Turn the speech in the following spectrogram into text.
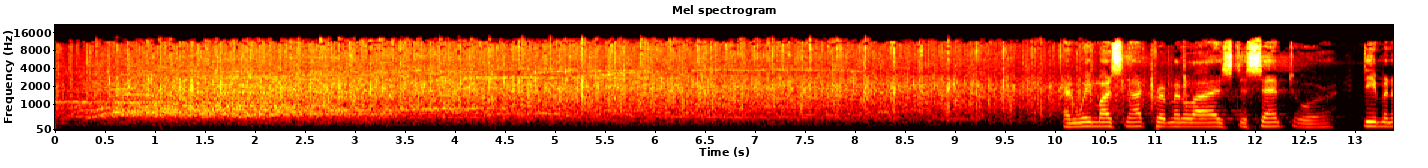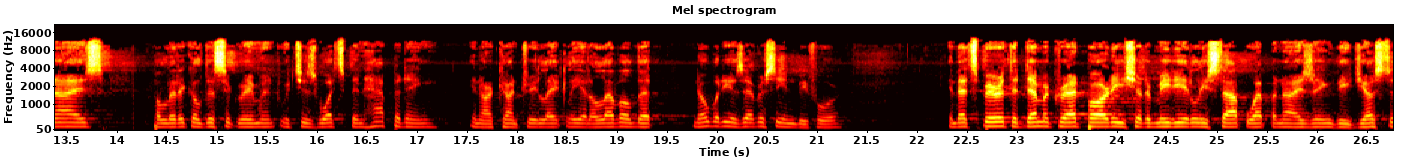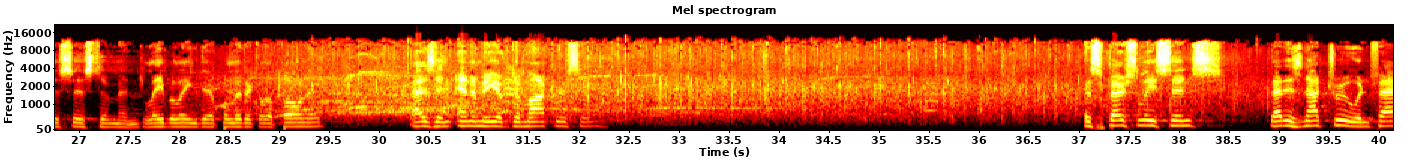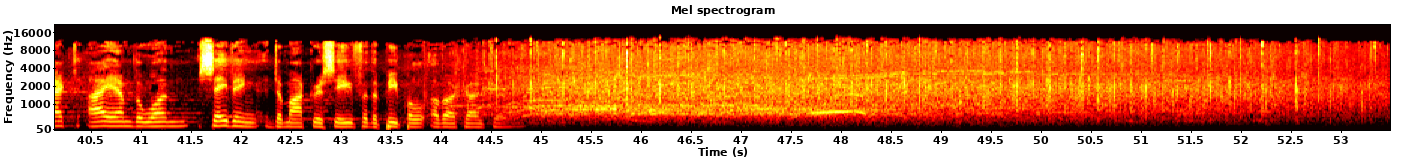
And we must not criminalize dissent or demonize political disagreement, which is what's been happening in our country lately at a level that nobody has ever seen before. In that spirit, the Democrat Party should immediately stop weaponizing the justice system and labeling their political opponent as an enemy of democracy. Especially since that is not true. In fact, I am the one saving democracy for the people of our country.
